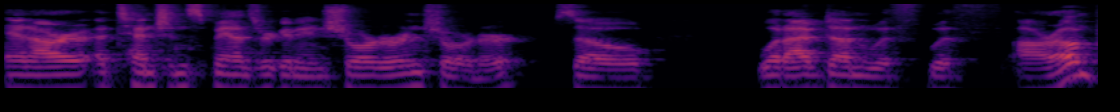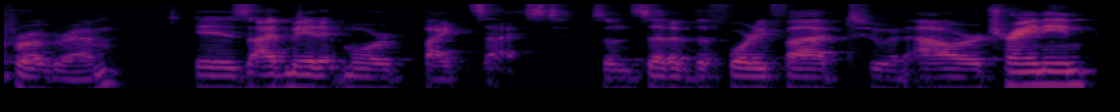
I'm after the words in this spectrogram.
And our attention spans are getting shorter and shorter. So what I've done with with our own program is I've made it more bite sized. So instead of the 45 to an hour training,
